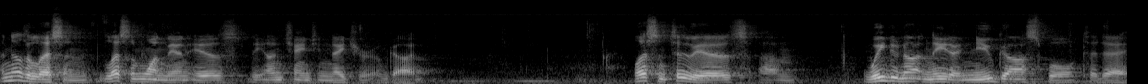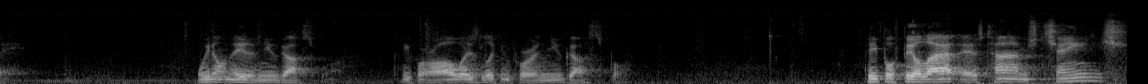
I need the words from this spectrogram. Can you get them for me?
Another lesson, lesson one then, is the unchanging nature of God. Lesson two is um, we do not need a new gospel today. We don't need a new gospel. People are always looking for a new gospel. People feel that as times change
